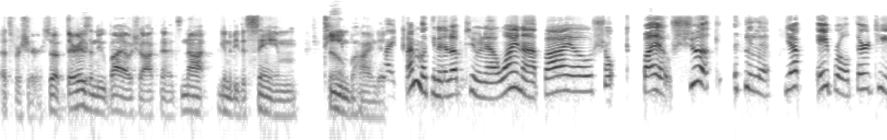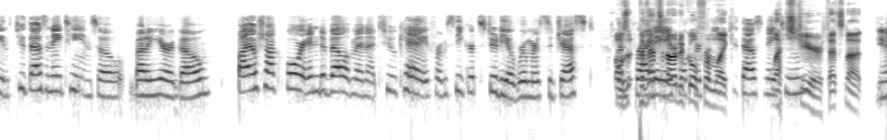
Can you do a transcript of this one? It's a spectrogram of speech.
That's for sure. So if there is a new Bioshock, then it's not going to be the same team No. behind it. I, I'm looking it up too now. Why not? Bioshock. Bioshock. yep. April 13th, 2018. So about a year ago. Bioshock 4 in development at 2K from Secret Studio, rumors suggest. Oh, on is it- but that's an April article from, like, 2018. last year. That's not. Yeah,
